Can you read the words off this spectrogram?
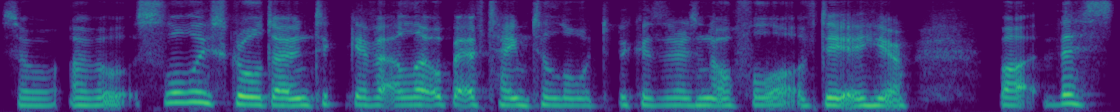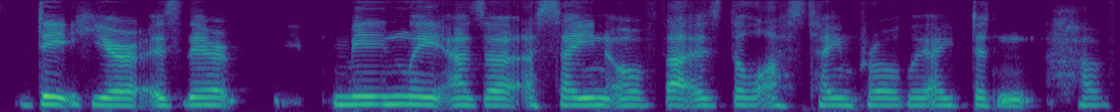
So I will slowly scroll down to give it a little bit of time to load because there is an awful lot of data here. But this date here is there mainly as a, a sign of that is the last time probably I didn't have,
